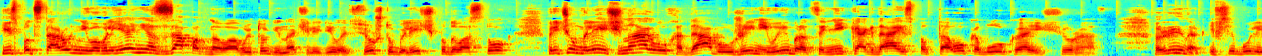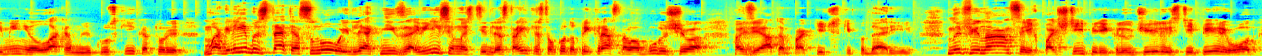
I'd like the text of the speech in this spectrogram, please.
из-под стороннего влияния западного, а в итоге начали делать все, чтобы лечь под восток. Причем лечь наглухо, дабы уже не выбраться никогда из-под того каблука еще раз рынок и все более-менее лакомые куски, которые могли бы стать основой для независимости, для строительства какого-то прекрасного будущего, азиатам практически подарили. На финансы их почти переключились. Теперь вот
